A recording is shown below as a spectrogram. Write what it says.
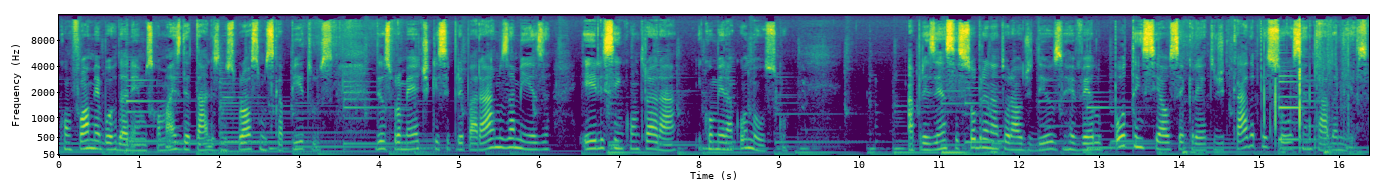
Conforme abordaremos com mais detalhes nos próximos capítulos, Deus promete que, se prepararmos a mesa, Ele se encontrará e comerá conosco. A presença sobrenatural de Deus revela o potencial secreto de cada pessoa sentada à mesa.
